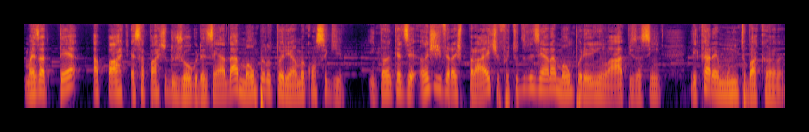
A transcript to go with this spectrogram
Mas até a parte, essa parte do jogo desenhada à mão pelo Toriyama eu consegui. Então, quer dizer, antes de virar sprite, foi tudo desenhado à mão por ele em lápis, assim. E, cara, é muito bacana.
